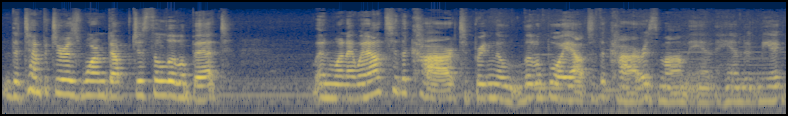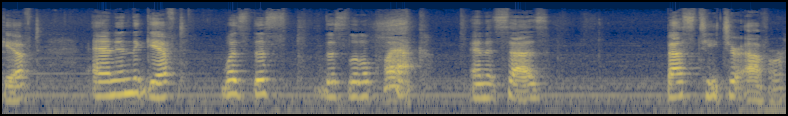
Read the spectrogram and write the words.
the temperature has warmed up just a little bit. And when I went out to the car to bring the little boy out to the car, his mom handed me a gift, and in the gift was this this little plaque, and it says, "Best teacher ever."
